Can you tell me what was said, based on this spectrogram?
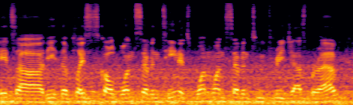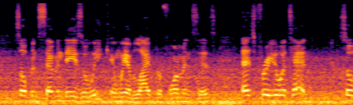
It's uh the the place is called 117. It's 11723 Jasper Ave. It's open seven days a week, and we have live performances that's free to attend. So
